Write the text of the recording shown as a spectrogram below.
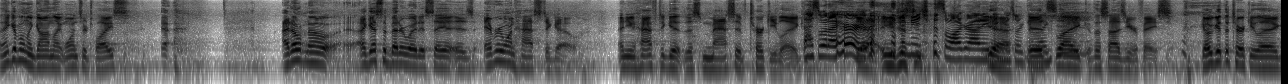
think I've only gone like once or twice. I don't know. I guess a better way to say it is everyone has to go, and you have to get this massive turkey leg. That's what I heard. Yeah, you just- you just walk around eating yeah, a turkey leg. it's like the size of your face. Go get the turkey leg.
